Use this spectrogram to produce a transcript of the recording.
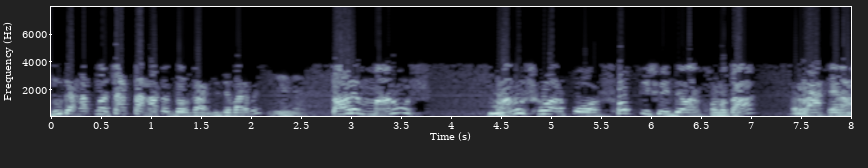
দুটো হাত না চারটা হাতের দরকার দিতে পারবে? তাহলে মানুষ মানুষ হওয়ার পর সবকিছুই দেওয়ার ক্ষমতা রাখে না।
